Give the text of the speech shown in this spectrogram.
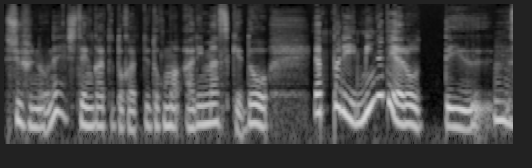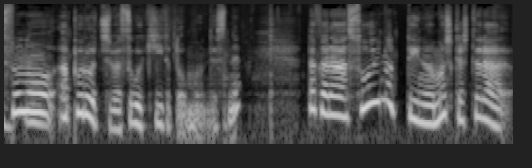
主婦のね視点があったとかっていうところもありますけどやっぱりみんなでやろうっていう、うんそのアプローチはすごい効いたと思うんですね。だからそういうのっていうのはもしかしたら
